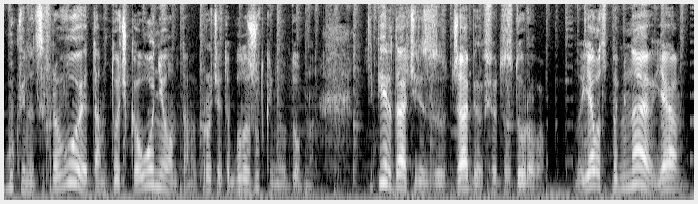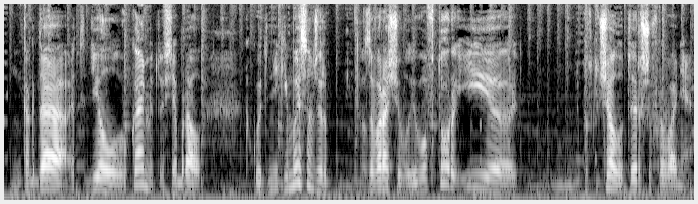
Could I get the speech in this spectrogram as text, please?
буквенно-цифровое, там .onion там и прочее. Это было жутко неудобно. Теперь, да, через Jabber все это здорово. Но я вот вспоминаю, я когда это делал руками, то есть я брал какой-то некий мессенджер, заворачивал его в Tor и э, подключал OTR шифрование.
